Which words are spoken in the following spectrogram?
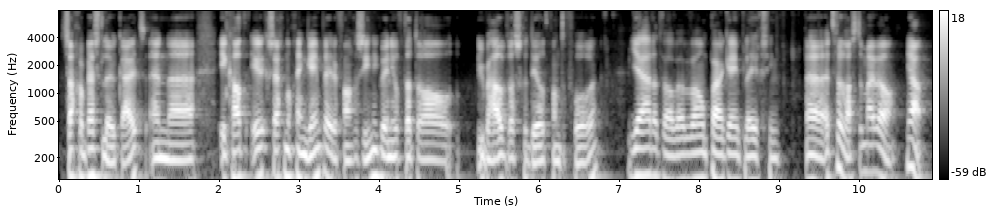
Het zag er best leuk uit. En uh, ik had eerlijk gezegd nog geen gameplay ervan gezien. Ik weet niet of dat er al überhaupt was gedeeld van tevoren. Ja, dat wel. We hebben wel een paar gameplay gezien. Uh, het verraste mij wel, ja.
